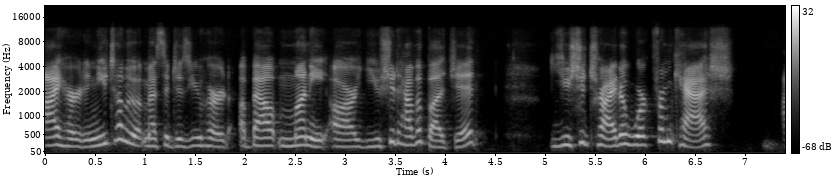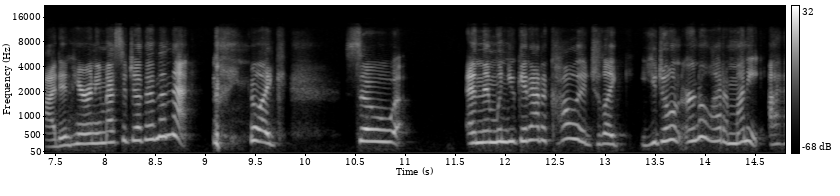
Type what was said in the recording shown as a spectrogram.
I heard, and you tell me what messages you heard about money are you should have a budget, you should try to work from cash. I didn't hear any message other than that. like, so, and then when you get out of college, like you don't earn a lot of money. I,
